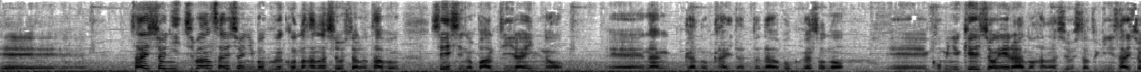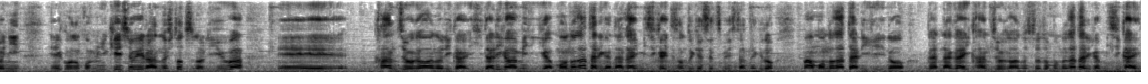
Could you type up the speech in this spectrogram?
えー、最初に一番最初に僕がこの話をしたのは多分精神のパンティーラインの、えー、なんかの回だったな。僕がそのえー、コミュニケーションエラーの話をした時に最初に、えー、このコミュニケーションエラーの一つの理由は、えー、感情側の理解左側右側物語が長い短いってその時は説明したんだけど、まあ、物語のが長い感情側の人と物語が短い、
